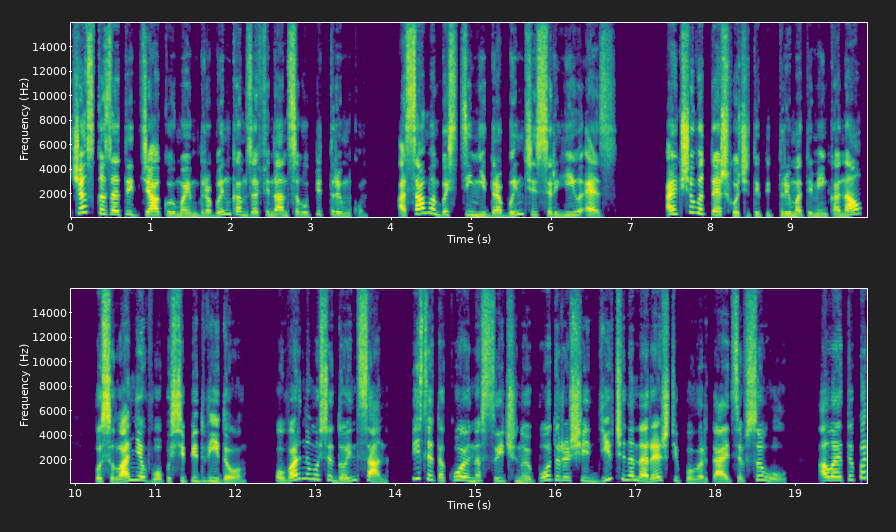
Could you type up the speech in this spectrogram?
Час сказати дякую моїм драбинкам за фінансову підтримку, а саме безцінній драбинці Сергію С. А якщо ви теж хочете підтримати мій канал, посилання в описі під відео. Повернемося до Інсан. Після такої насиченої подорожі дівчина нарешті повертається в Сеул, але тепер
